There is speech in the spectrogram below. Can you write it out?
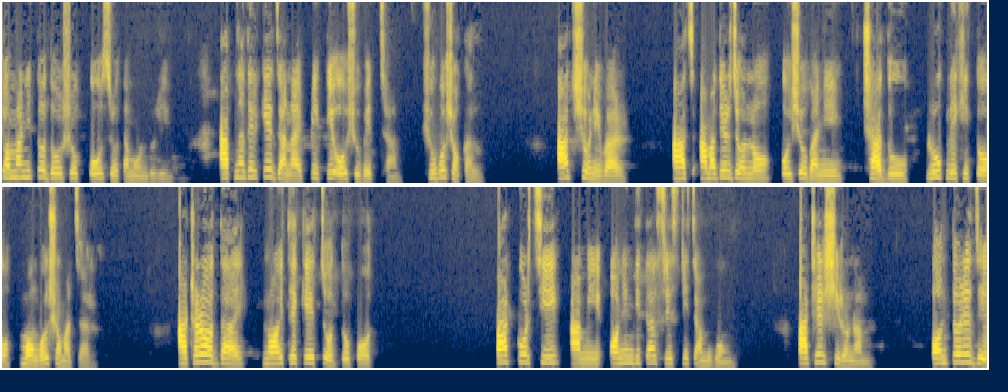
সম্মানিত দর্শক ও শ্রোতা মণ্ডলী, আপনাদেরকে জানায় প্রীতি ও শুভেচ্ছা। শুভ সকাল। আজ শনিবার। আজ আমাদের জন্য ঐশবাণী, সাধু, লোকলিখিত মঙ্গল সমাচার। আঠারো অধ্যায় নয় থেকে চোদ্দ পদ। পাঠ করছি আমি অনিন্দিতা সৃষ্টি চামুগং পাঠের শিরোনাম অন্তরে যে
